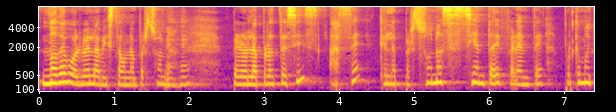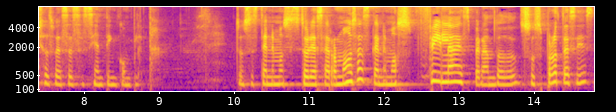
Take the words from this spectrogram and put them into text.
no devuelve la vista a una persona, pero la prótesis hace que la persona se sienta diferente porque muchas veces se siente incompleta. Entonces tenemos historias hermosas, tenemos fila esperando sus prótesis,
